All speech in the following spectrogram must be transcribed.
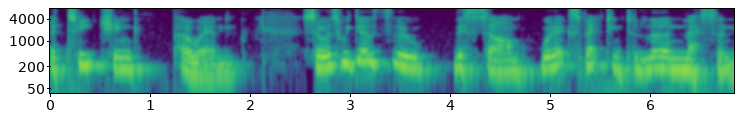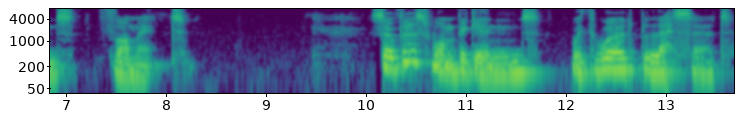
a teaching poem. So as we go through this psalm, we're expecting to learn lessons from it. So verse 1 begins with the word blessed.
